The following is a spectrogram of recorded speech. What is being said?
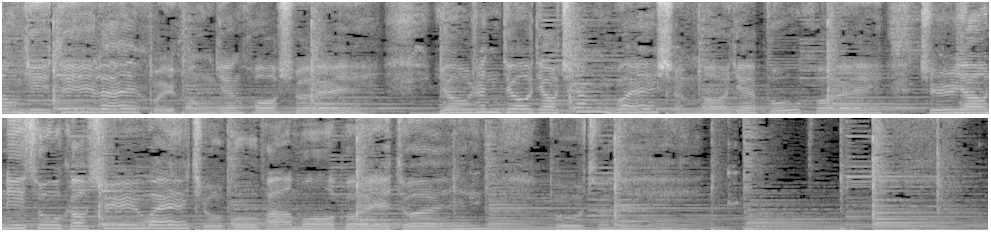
用一滴泪会红颜祸水，有人丢掉称谓，什么也不会。只要你足够虚伪，就不怕魔鬼，对不对？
